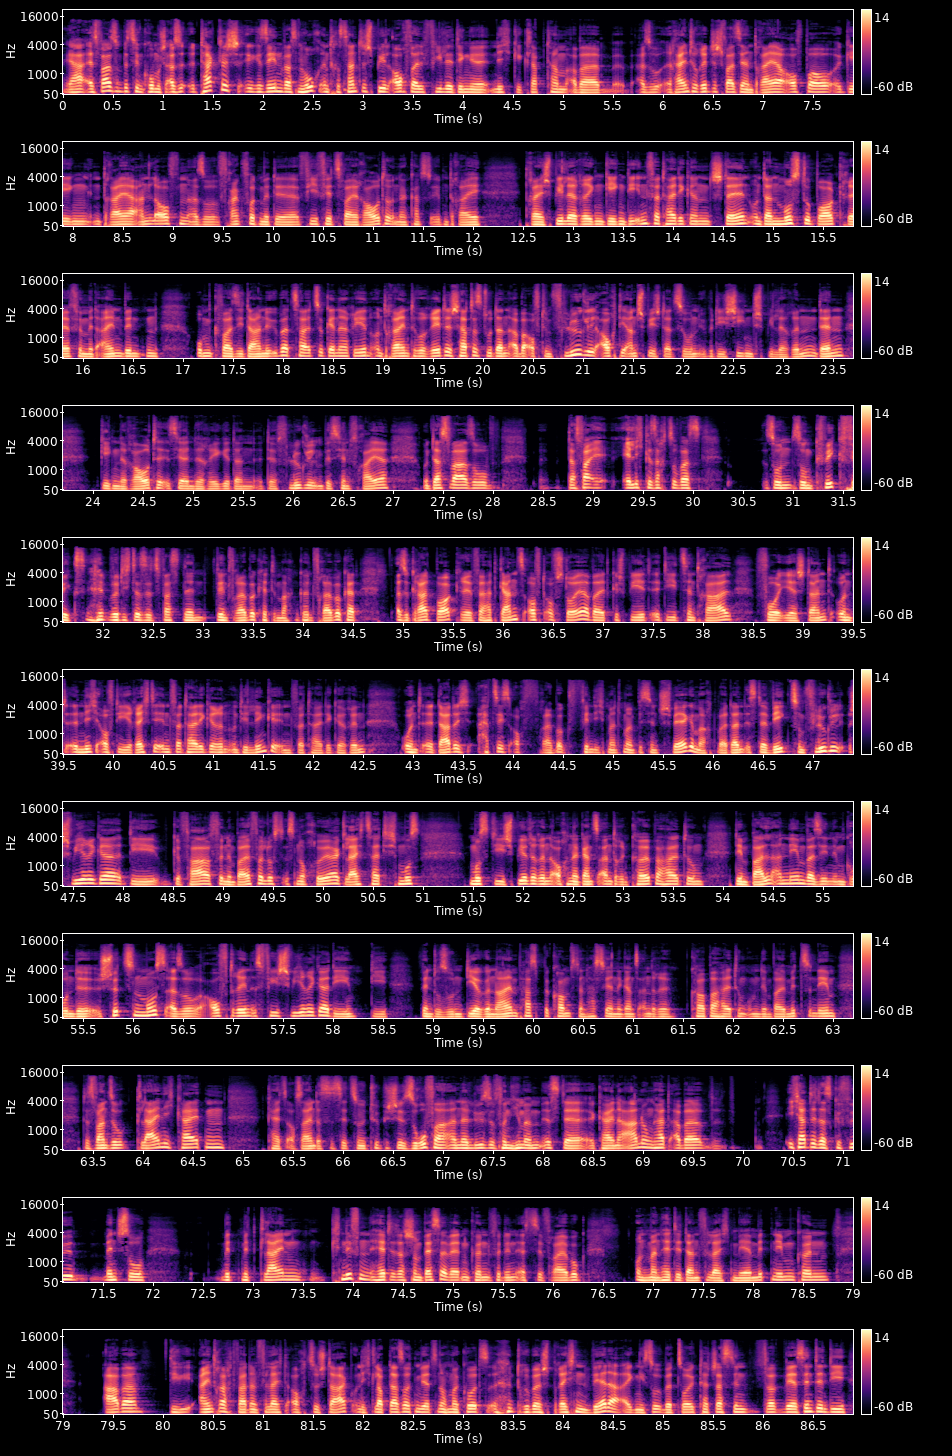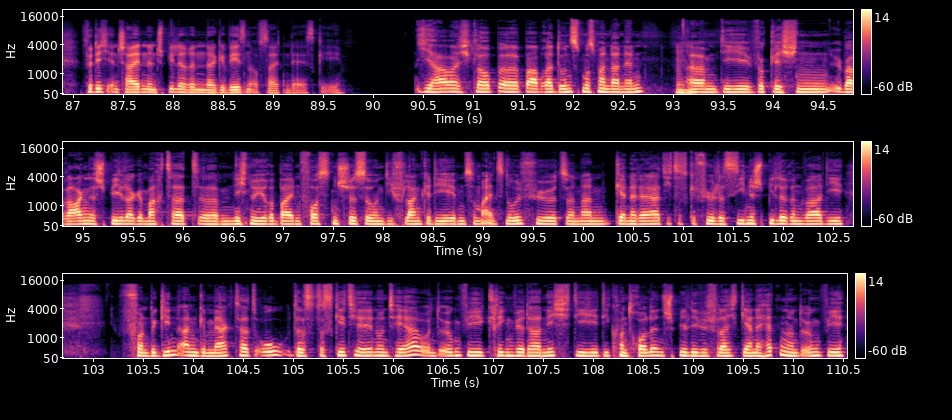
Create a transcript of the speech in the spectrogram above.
ja, es war so ein bisschen komisch. Also taktisch gesehen war es ein hochinteressantes Spiel, auch weil viele Dinge nicht geklappt haben. Aber also rein theoretisch war es ja ein Dreieraufbau gegen ein Dreier Anlaufen. Also Frankfurt mit der 4-4-2 Raute und dann kannst du eben drei, drei Spielerinnen gegen die Innenverteidiger stellen und dann musst du Borggräfe mit einbinden, um quasi da eine Überzahl zu generieren. Und rein theoretisch hattest du dann aber auf dem Flügel auch die Anspielstation über die Schienenspielerinnen, denn gegen eine Raute ist ja in der Regel dann der Flügel ein bisschen freier. Und das war so, das war ehrlich gesagt sowas, so ein, so ein Quick-Fix, würde ich das jetzt fast nennen, den Freiburg hätte machen können. Freiburg hat, also gerade Borggräfe hat ganz oft auf Steuerweit gespielt, die zentral vor ihr stand und nicht auf die rechte Innenverteidigerin und die linke Innenverteidigerin. Und äh, dadurch hat sich es auch Freiburg, finde ich, manchmal ein bisschen schwer gemacht, weil dann ist der Weg zum Flügel schwieriger, die Gefahr für einen Ballverlust ist noch höher. Gleichzeitig muss muss die Spielerin auch in einer ganz anderen Körperhaltung den Ball annehmen, weil sie ihn im Grunde schützen muss. Also aufdrehen ist viel schwieriger. Die, die, wenn du so einen diagonalen Pass bekommst, dann hast du ja eine ganz andere Körperhaltung, um den Ball mitzunehmen. Das waren so Kleinigkeiten. Kann jetzt auch sein, dass es das jetzt so eine typische Sofa-Analyse von jemandem ist, der keine Ahnung hat, aber ich hatte das Gefühl, Mensch, so mit, mit kleinen Kniffen hätte das schon besser werden können für den SC Freiburg und man hätte dann vielleicht mehr mitnehmen können. Aber die Eintracht war dann vielleicht auch zu stark und ich glaube, da sollten wir jetzt noch mal kurz äh, drüber sprechen, wer da eigentlich so überzeugt hat. Justin, wer sind denn die für dich entscheidenden Spielerinnen da gewesen auf Seiten der SGE? Ja, aber ich glaube, äh, Barbara Dunst muss man da nennen, mhm. ähm, die wirklich ein überragendes Spiel da gemacht hat. Ähm, nicht nur ihre beiden Pfostenschüsse und die Flanke, die eben zum 1-0 führt, sondern generell hatte ich das Gefühl, dass sie eine Spielerin war, die von Beginn an gemerkt hat, oh, das, das geht hier hin und her und irgendwie kriegen wir da nicht die, die Kontrolle ins Spiel, die wir vielleicht gerne hätten und irgendwie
